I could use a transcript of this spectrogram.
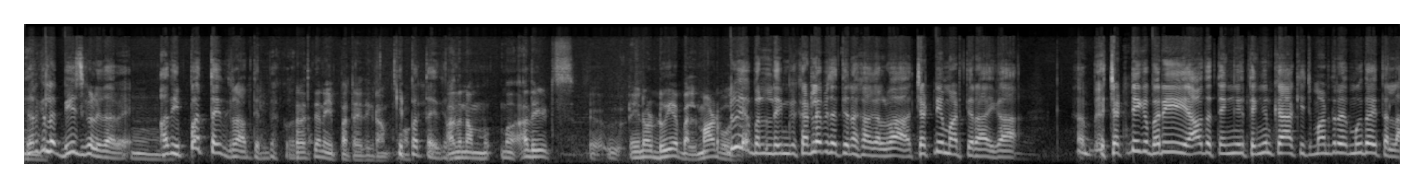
ಇದಕ್ಕೆಲ್ಲ ಬೀಜಗಳಿದಾವೆ. ಅದು ಇಪ್ಪತ್ತೈದು ಗ್ರಾಮ್ ತಿನ್ನಬೇಕು ಪ್ರತಿದಿನ ಇಪ್ಪತ್ತೈದು ಗ್ರಾಮ್ ಇಪ್ಪತ್ತೈದು ಅದು ನಮ್ಮ ಅದು ಇಟ್ಸ್ ಏನೋ ಡೂಯೇಬಲ್ ಮಾಡ್ಬೋದು. ಡೂಯಬಲ್ ನಿಮಗೆ ಕಡಲೆ ಬೀಜ ತಿನ್ನೋಕ್ಕಾಗಲ್ವಾ? ಚಟ್ನಿ ಮಾಡ್ತೀರಾ ಈಗ? ಚಟ್ನಿಗೆ ಬರೀ ಯಾವುದೋ ತೆಂಗಿನ ತೆಂಗಿನಕಾಯಿ ಹಾಕಿ ಮಾಡಿದ್ರೆ ಮುಗ್ದೋಯ್ತಲ್ಲ?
